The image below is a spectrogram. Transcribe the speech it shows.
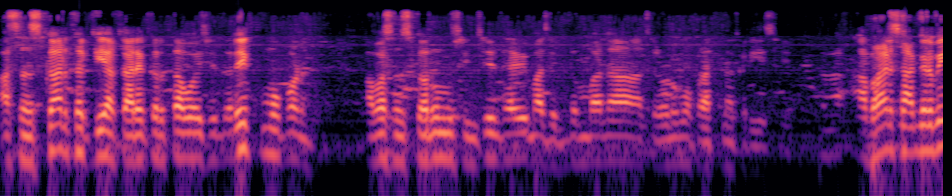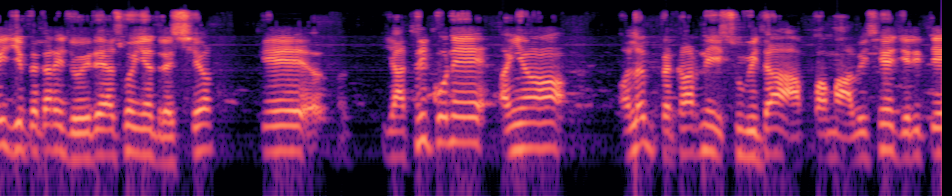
આ સંસ્કાર થકી આ કાર્યકર્તા હોય છે. દરેકમાં પણ આવા સંસ્કારોનું સિંચન થાય એવી મા જગદંબાના ચરણોમાં પ્રાર્થના કરીએ છીએ. આભાર સાગરભાઈ જે પ્રકારે જોઈ રહ્યા છો અહીંયા દ્રશ્ય કે યાત્રિકોને અહીંયા અલગ પ્રકારની સુવિધા આપવામાં આવી છે. જે રીતે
